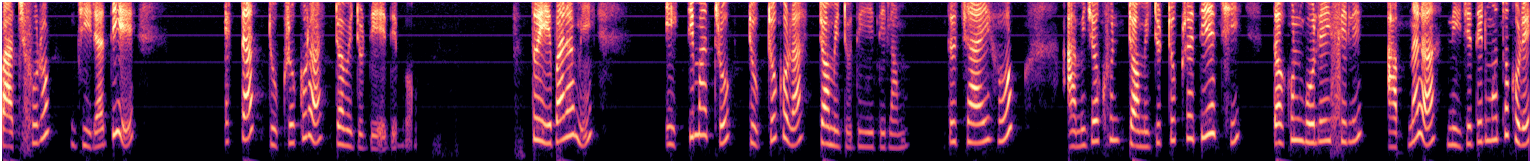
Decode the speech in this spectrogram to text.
পাঁচফোড়ন জিরা দিয়ে একটা টুকরো করা টমেটো দিয়ে দেব। তো এবার আমি একটি মাত্র টুকরো করা টমেটো দিয়ে দিলাম। তো যাই হোক, আমি যখন টমেটোর টুকরা দিয়েছি, তখন বলেই ফেলি, আপনারা নিজেদের মতো করে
